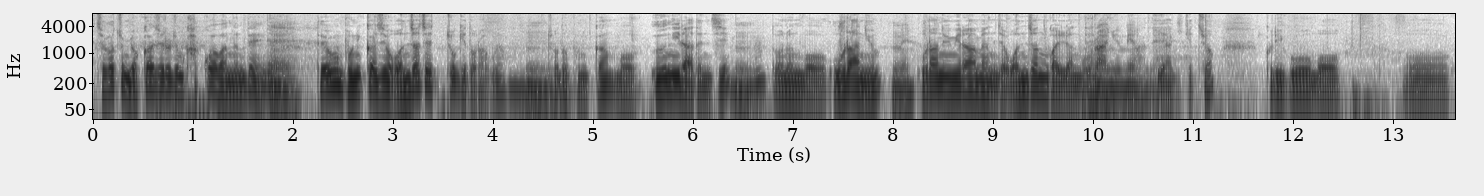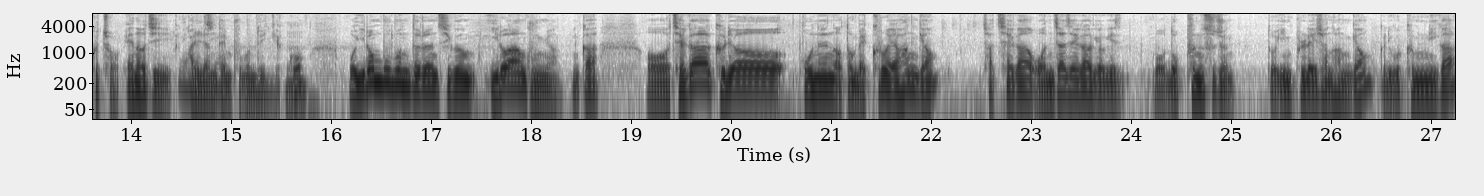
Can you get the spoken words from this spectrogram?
제가 좀 몇 가지를 좀 갖고 와봤는데 네. 대부분 보니까 이제 원자재 쪽이더라고요. 음. 저도 보니까 뭐 은이라든지 음. 또는 뭐 우라늄, 네. 우라늄이라면 이제 원전 관련된 우라늄이요? 네. 이야기겠죠. 그리고 뭐 어, 그렇죠. 에너지, 에너지. 관련된 부분도 있겠고 음. 뭐 이런 부분들은 지금 이러한 국면, 그러니까 어 제가 그려 보는 어떤 매크로의 환경 자체가 원자재 가격이 뭐 높은 수준, 또 인플레이션 환경, 그리고 금리가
